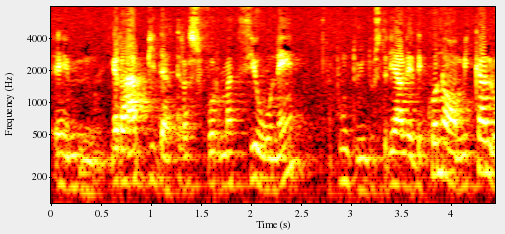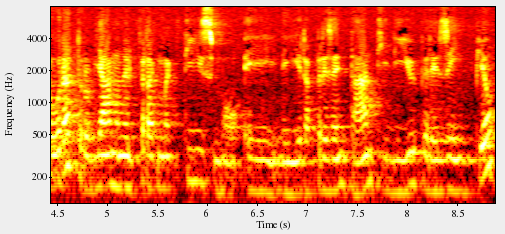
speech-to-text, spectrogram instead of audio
ehm, rapida trasformazione appunto industriale ed economica, allora troviamo nel pragmatismo e nei rappresentanti di IUI per esempio,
